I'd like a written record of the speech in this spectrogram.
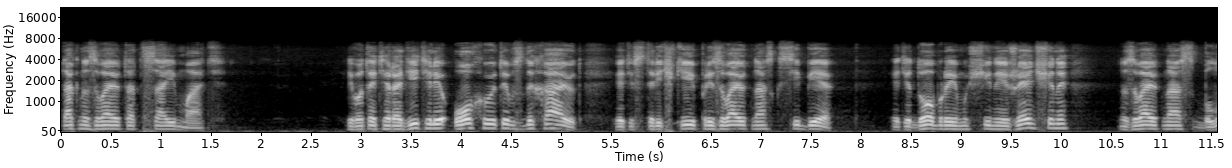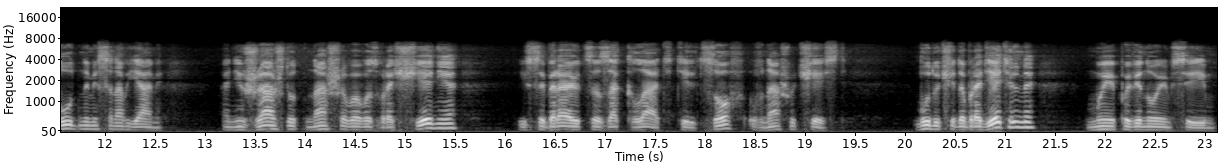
так называют отца и мать. И вот эти родители охают и вздыхают, эти старички призывают нас к себе, эти добрые мужчины и женщины называют нас блудными сыновьями. Они жаждут нашего возвращения — и собираются заклать тельцов в нашу честь. Будучи добродетельны, мы повинуемся им.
